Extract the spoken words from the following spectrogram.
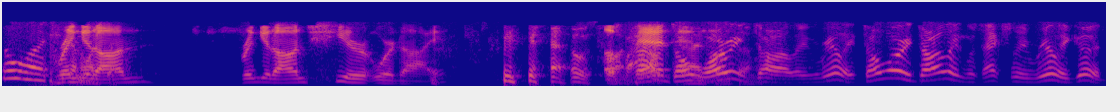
Oh, I Bring It like On, Bring It On, Cheer or Die. that was fun. Wow, don't worry, darling. Really, don't worry, darling was actually really good.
